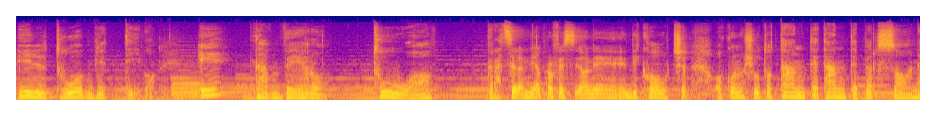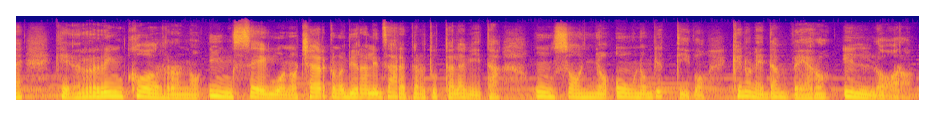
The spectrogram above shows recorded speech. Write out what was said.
il tuo obiettivo è davvero tuo? Grazie alla mia professione di coach ho conosciuto tante tante persone che rincorrono, inseguono, cercano di realizzare per tutta la vita un sogno o un obiettivo che non è davvero il loro.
